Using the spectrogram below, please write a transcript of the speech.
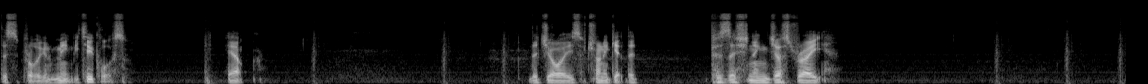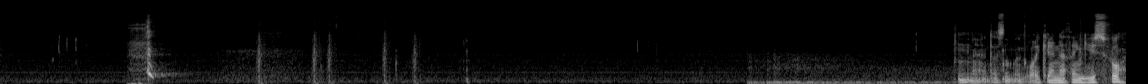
This is probably going to make me too close. Yep. The joys of trying to get the positioning just right. That doesn't look like anything useful.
